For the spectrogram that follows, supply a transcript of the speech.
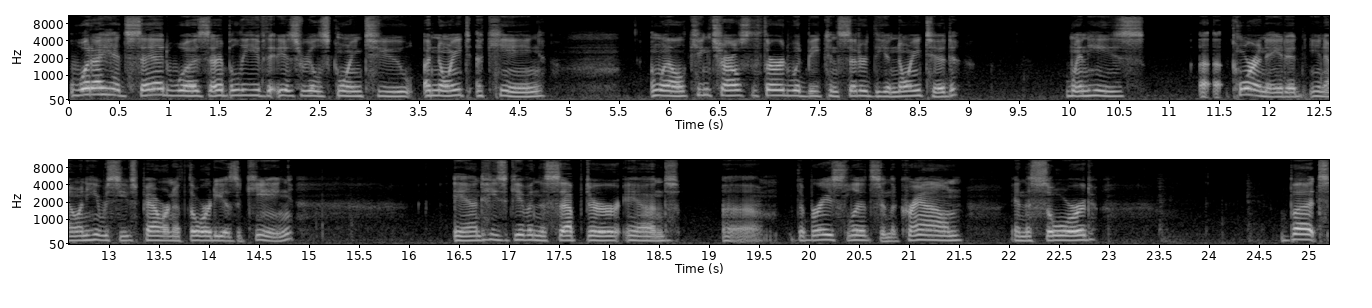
what I had said was that I believe that Israel is going to anoint a king. Well, King Charles III would be considered the anointed when he's uh, uh, coronated, you know, and he receives power and authority as a king. And he's given the scepter and uh, the bracelets and the crown and the sword but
